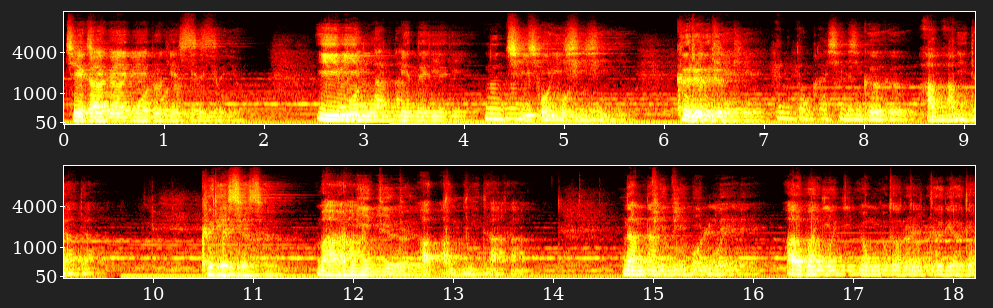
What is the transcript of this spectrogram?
제가 왜 모르겠어요. 이 못난 며느리 눈치 보이시니 그렇게 행동하시는 거 압니다. 그래서 마음이 더 아픕니다. 남편이 몰래 아버님 용돈을 드려도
